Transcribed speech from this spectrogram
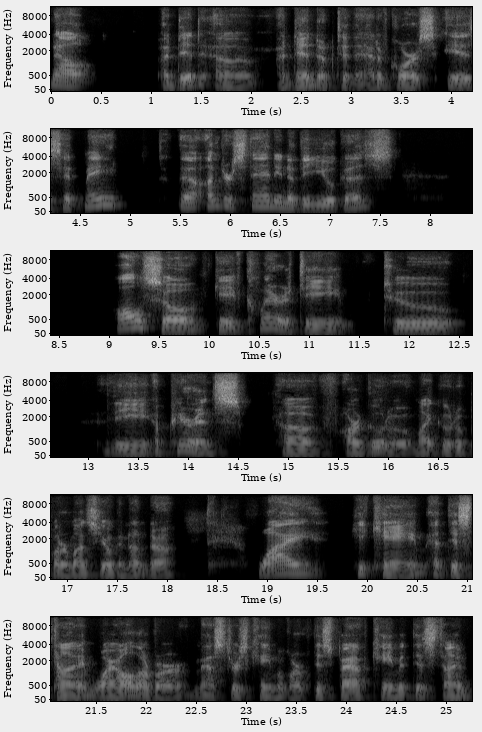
Now, a did uh, addendum to that, of course, is it made the understanding of the yugas also gave clarity to the appearance of our guru, my guru, Paramahansa Yogananda, why he came at this time, why all of our masters came of our this path came at this time,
